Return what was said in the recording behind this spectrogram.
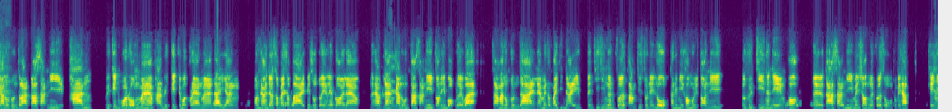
การลงทุนตลาดตราสารหนี้ผ่านวิกฤตหัวหลงมาผ่านวิกฤตเฉพาะแกรนมาได้อย่างค่อนข้างจะสบายๆพิสูจน์ตัวเองเรียบร้อยแล้วนะครับและการลงทุนตราสารหนี้ตอนนี้บอกเลยว่า สามารถลงทุนได้และไม่ต้องไปที่ไหน เป็นที่ที่เงินเฟ้อต่ำที่สุดในโลกถ้าที่มีข้อมูลอยู่ตอนนี้ ก็คือจีนนั่นเอง เพราะเอ่อตราสารนี้ไม่ชอบเงินเฟ้อสูงถูกไหมครับ KT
